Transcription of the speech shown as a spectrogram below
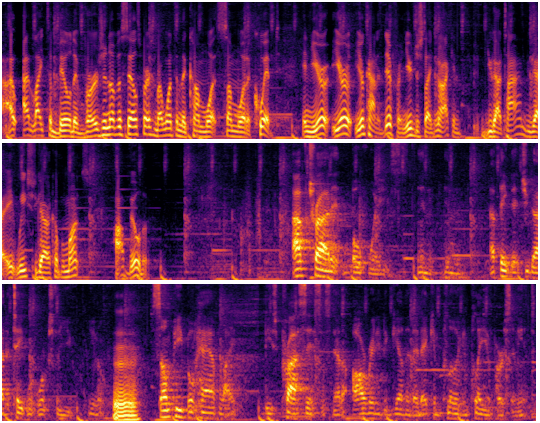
I, would like to build a version of a salesperson, but I want them to come what somewhat equipped. And you're you're you're kind of different. You're just like, no, I can. You got time? You got eight weeks? You got a couple months? I'll build them. I've tried it both ways, and, and I think that you got to take what works for you. You know, mm-hmm. some people have like these processes that are already together that they can plug and play a person into.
